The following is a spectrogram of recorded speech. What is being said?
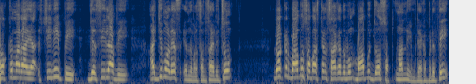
ഡോക്ടർമാരായ Shini P Jaseela V Ajimol S എന്നിവർ സംസാരിച്ചു. ഡോക്ടർ ബാബു സെബാസ്റ്റ്യൻ സ്വാഗതവും ബാബു ജോസഫ് നന്ദിയും രേഖപ്പെടുത്തി.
